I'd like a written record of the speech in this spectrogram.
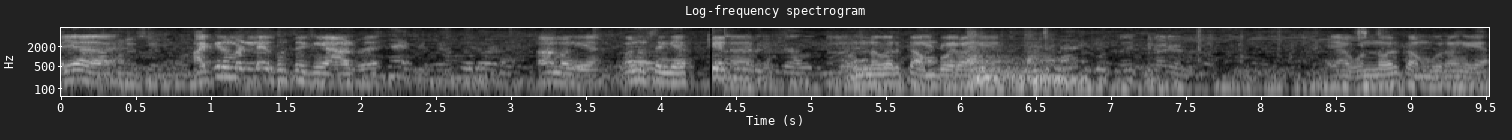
ஐயா அக்ரிமெண்ட்லேயே கொடுத்துருக்கீங்க ஆர்டர் ஆமாங்க ஐயா. ஒன்றும் சரிங்க ஒன் ஹவருக்கு ஐம்பது ரூபாங்க ஐயா ஒன் ஹவருக்கு ஐம்பது ரூபாங்கய்யா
